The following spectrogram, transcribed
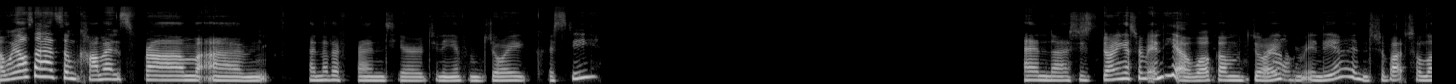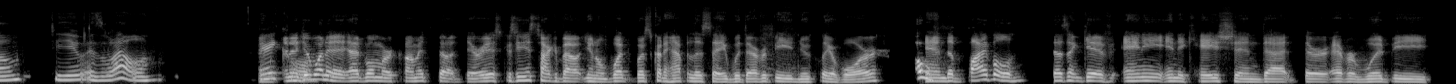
And we also had some comments from um, another friend here tuning in from Joy Christie. And uh, she's joining us from India. Welcome, Joy, Wow. from India, and Shabbat Shalom to you as well. Very and, and I do want to add one more comment about Darius because he is talking about you know what what's going to happen. Let's say would there ever be nuclear war? Oh, And the Bible doesn't give any indication that there ever would be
